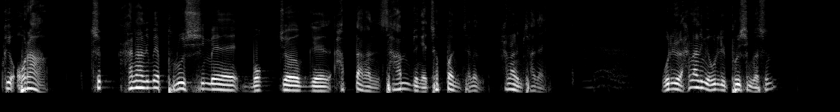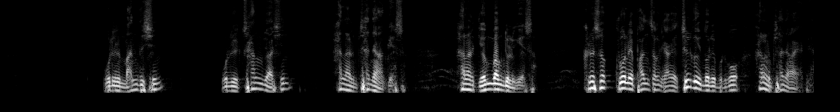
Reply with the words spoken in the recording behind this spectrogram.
그 오라, 즉, 하나님의 부르심의 목적에 합당한 삶 중에 첫 번째는 하나님 찬양이에요. 우리를, 하나님이 우리를 부르신 것은 우리를 만드신, 우리를 창조하신 하나님 찬양하기 위해서, 하나님께 영광 돌리기 위해서, 그래서 구원의 반석을 향해 즐거이 노래 부르고 하나님 찬양해야 돼요.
